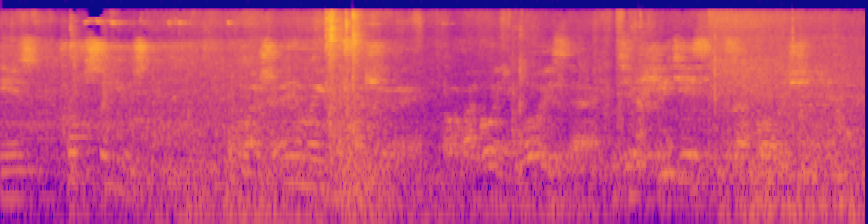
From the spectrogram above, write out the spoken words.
Из профсоюзник. Уважаемые пассажиры, в вагоне поезда держитесь за поручни.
